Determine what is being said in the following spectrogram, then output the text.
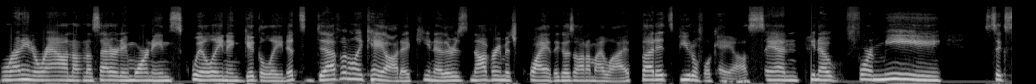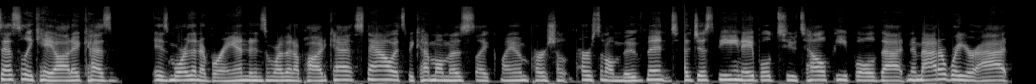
running around on a Saturday morning, squealing and giggling. It's definitely chaotic. You know, there's not very much quiet that goes on in my life, but it's beautiful chaos. And, you know, for me, successfully chaotic has is more than a brand and is more than a podcast now. It's become almost like my own personal personal movement of just being able to tell people that no matter where you're at,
